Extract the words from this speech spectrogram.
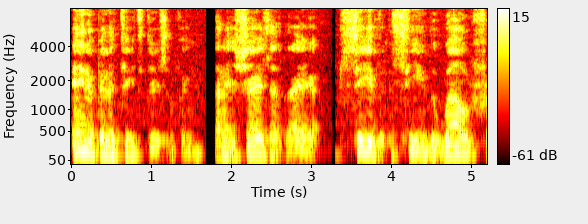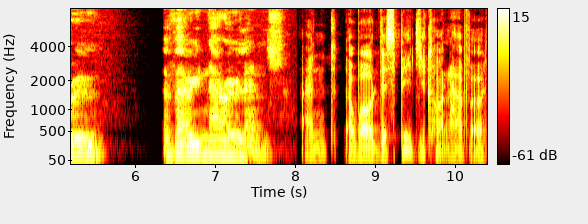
inability to do something, then it shows that they see the, see the world through a very narrow lens. And a world this big, you can't have a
